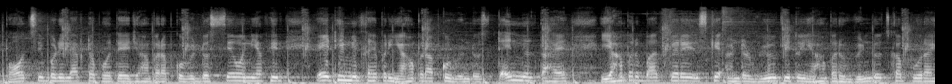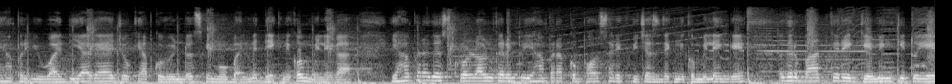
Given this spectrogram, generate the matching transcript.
बहुत से बड़े लैपटॉप होते हैं जहाँ पर आपको विंडोज़ सेवन या फिर एट ही मिलता है, पर यहाँ पर आपको विंडोज़ टेन मिलता है। यहाँ पर बात करें इसके अंडर व्यू की तो यहाँ पर विंडोज़ का पूरा यहाँ पर यूआई दिया गया है, जो कि आपको विंडोज़ के मोबाइल में देखने को मिलेगा। यहाँ पर अगर स्क्रॉल डाउन करें तो यहाँ पर आपको बहुत सारे फीचर्स देखने को मिलेंगे। अगर बात करें गेमिंग की तो ये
